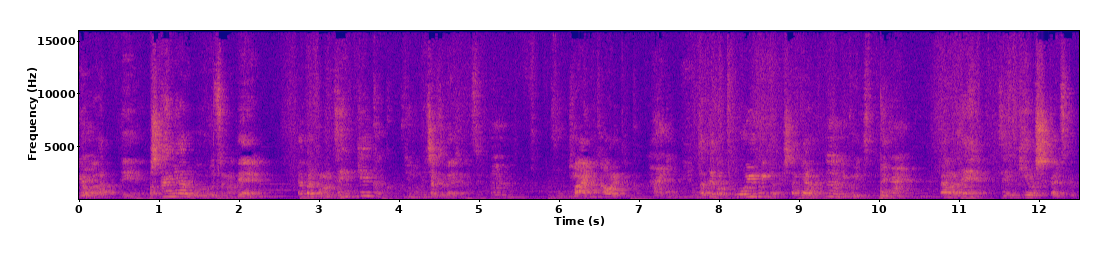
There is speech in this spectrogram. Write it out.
要はあって、下にあるボールを打つのでやっぱりこの前傾角っていうのがめちゃくちゃ大事なんですよ。うん。前に倒れてるか。はい。ら例えばこういうふうになって下にあるのがにくいですよね、はい。なので前傾をしっかり作る。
